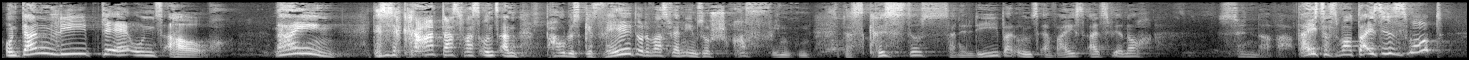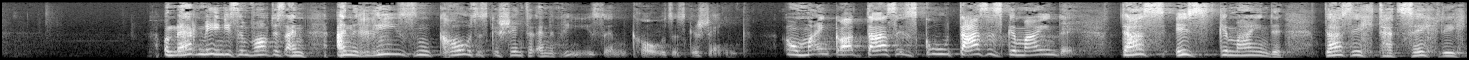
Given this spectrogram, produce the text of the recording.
Und dann liebte er uns auch. Nein, das ist ja gerade das, was uns an Paulus gefällt oder was wir an ihm so schroff finden. Dass Christus seine Liebe an uns erweist, als wir noch Sünder waren. Da ist das Wort, da ist dieses Wort. Und merken wir, in diesem Wort ist ein, ein riesengroßes Geschenk, ein riesengroßes Geschenk. Oh mein Gott, das ist gut, das ist Gemeinde. Das ist Gemeinde, dass ich tatsächlich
